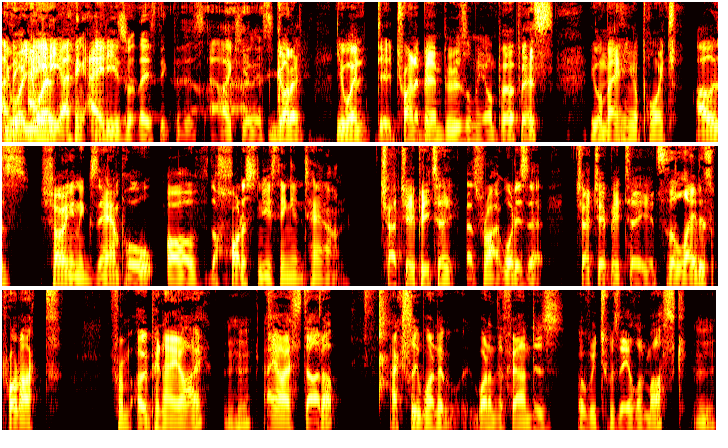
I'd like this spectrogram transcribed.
I You think, were- you 80, were- I think 80 is what they think that his IQ is. Got it. You weren't uh, trying to bamboozle me on purpose. You were making a point. I was showing an example of the hottest new thing in town. ChatGPT. That's right. What is it? ChatGPT. It's the latest product from OpenAI, Mm-hmm. AI startup. Actually, one of, one of the founders of which was Elon Musk. Mm.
